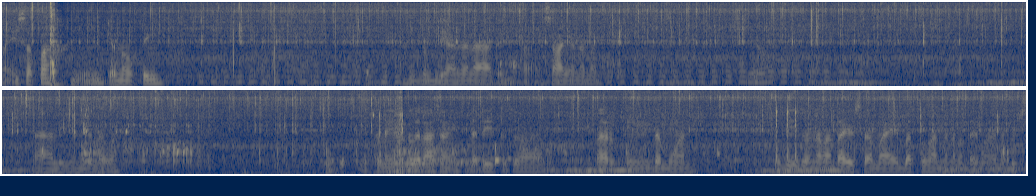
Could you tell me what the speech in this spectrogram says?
may isa pa yung canoping. Nablihan na natin. Sa- sayang naman. Nalo yung dalawa ito na yung kadalasang isda dito sa parking damuhan so dito naman tayo sa may batuhan na naman tayo mga labers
